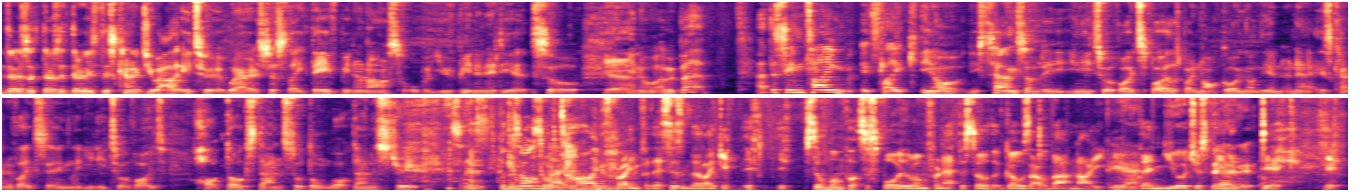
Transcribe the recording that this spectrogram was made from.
there's a, there's a, there is this kind of duality to it where it's just like they've been an asshole, but you've been an idiot. So Yeah. you know, I mean, but. At the same time, it's like you know, you're telling somebody you need to avoid spoilers by not going on the internet is kind of like saying like you need to avoid hot dog stands, so don't walk down a street. It's like, But there's also a time frame for this, isn't there? Like if, if if someone puts a spoiler on for an episode that goes out that night, Yeah. then you're just being Very- a dick. Oh. If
